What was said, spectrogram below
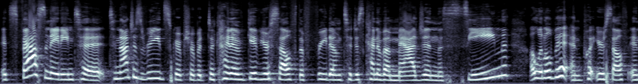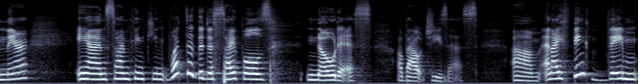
it's fascinating to, to not just read scripture, but to kind of give yourself the freedom to just kind of imagine the scene a little bit and put yourself in there. And so I'm thinking, what did the disciples notice about Jesus? Um, and I think they,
